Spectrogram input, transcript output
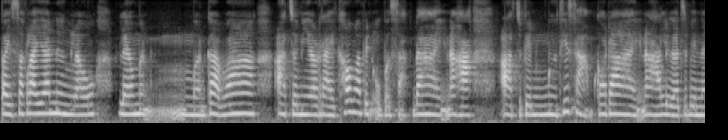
ไปสักระยะหนึ่งแล้วแล้วเหมือนเหมือนกับว่าอาจจะมีอะไรเข้ามาเป็นอุปสรรคได้นะคะ อาจจะเป็นมือที่ 3 ก็ได้นะคะหรืออาจจะเป็นใน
